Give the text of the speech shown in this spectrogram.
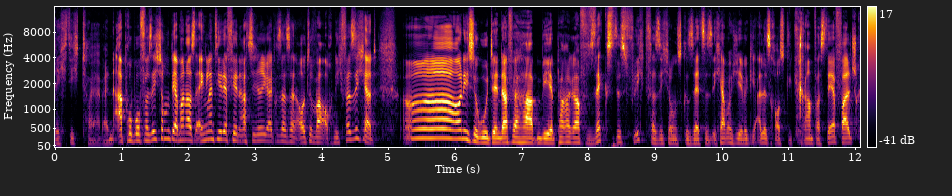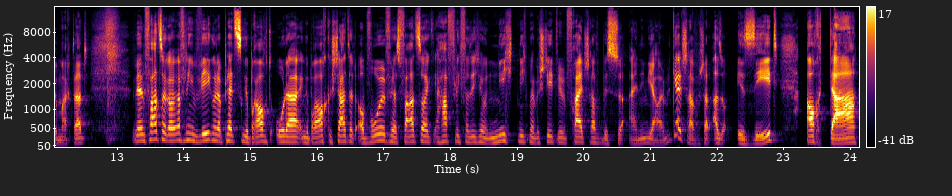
richtig teuer werden. Apropos Versicherung, der Mann aus England hier, der 84-Jährige, hat gesagt, sein Auto war auch nicht versichert. Ah, auch nicht so gut, denn dafür haben wir Paragraph 6 des Pflichtversicherungsgesetzes. Ich habe euch hier wirklich alles rausgekramt, was der falsch gemacht hat. Wer ein Fahrzeug auf öffentlichen Wegen oder Plätzen gebraucht oder in Gebrauch gestartet, obwohl für das Fahrzeug Haftpflichtversicherung nicht, nicht mehr besteht, wird mit Freiheitsstrafe bis zu einem Jahr oder mit Geldstrafe bestraft. Also ihr seht, auch da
